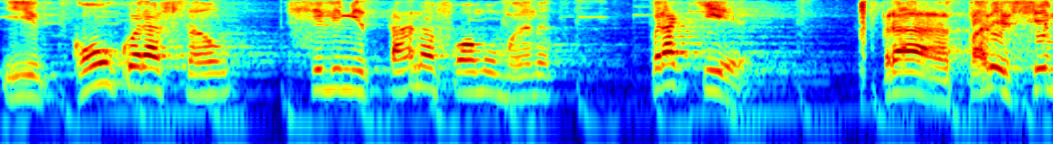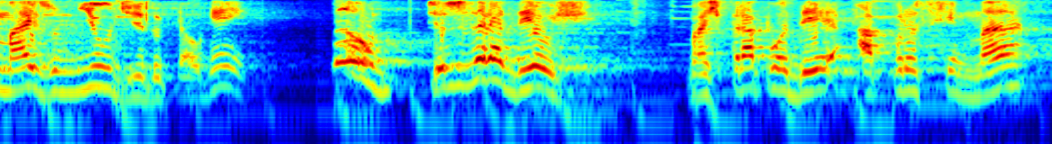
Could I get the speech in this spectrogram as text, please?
e com o coração se limitar na forma humana. Para quê? Para parecer mais humilde do que alguém? Não, Jesus era Deus, mas para poder aproximar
